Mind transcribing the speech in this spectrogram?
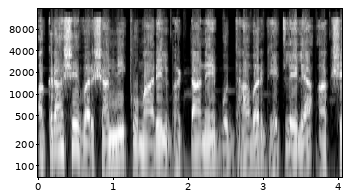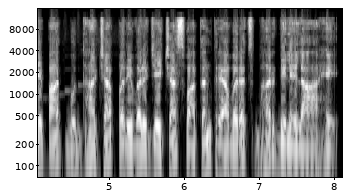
अकराशे वर्षांनी कुमारील भट्टाने बुद्धावर घेतलेल्या आक्षेपात बुद्धाच्या परिवर्जेच्या स्वातंत्र्यावरच भर दिलेला आहे.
